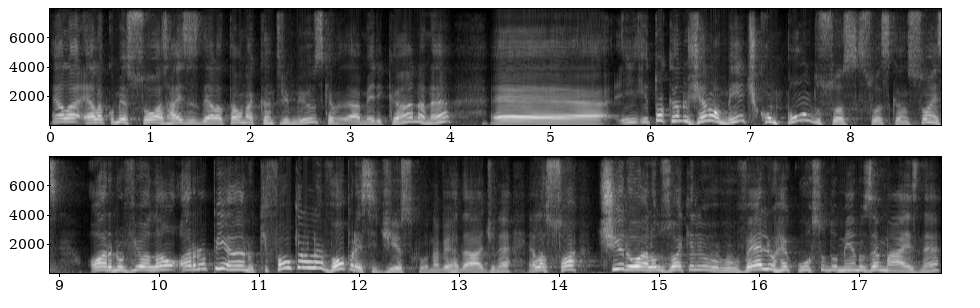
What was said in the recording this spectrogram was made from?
ela, ela começou, as raízes dela estão na country music americana, né? É, e, e, tocando geralmente, compondo suas, suas canções, ora no violão, ora no piano, que foi o que ela levou para esse disco, na verdade, né? Ela só tirou, ela usou aquele velho recurso do menos é mais, né?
